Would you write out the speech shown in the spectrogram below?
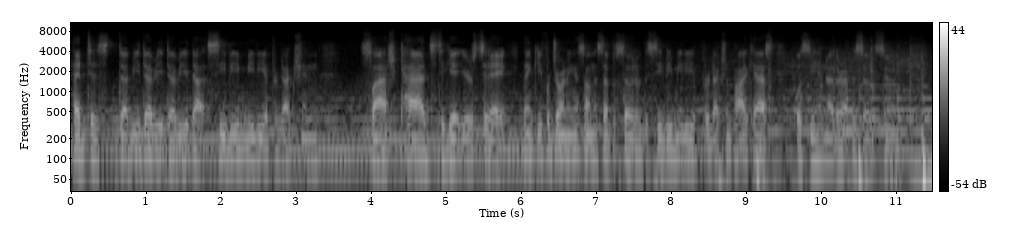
Head to www.cbmediaproduction.com slash pads to get yours today. Thank you for joining us on this episode of the CB Media Production Podcast. We'll see you in another episode soon.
